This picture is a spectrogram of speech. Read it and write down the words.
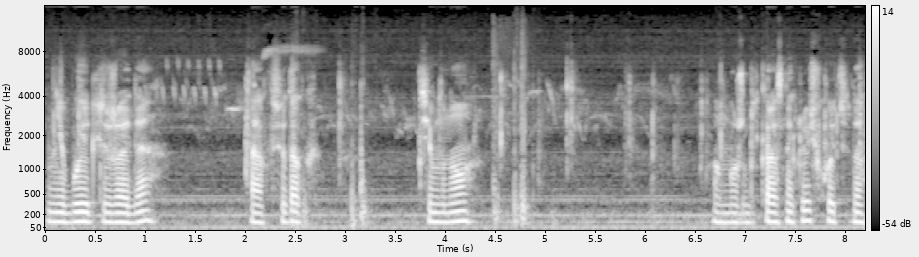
не будет лежать, да? Так, все так темно. А может быть красный ключ входит сюда.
